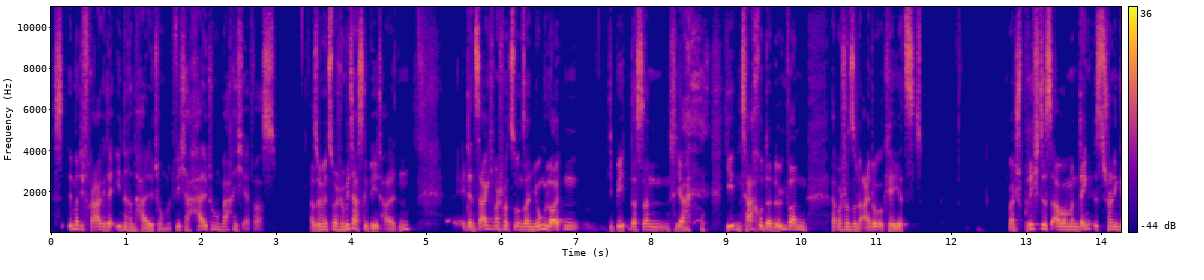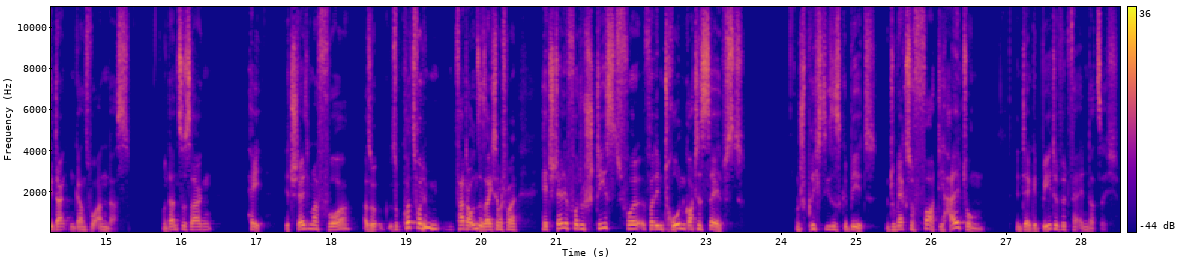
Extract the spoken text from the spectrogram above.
ist immer die Frage der inneren Haltung. Mit welcher Haltung mache ich etwas? Also wenn wir zum Beispiel Mittagsgebet halten, äh, dann sage ich manchmal zu unseren jungen Leuten, die beten das dann ja jeden Tag und dann irgendwann hat man schon so einen Eindruck, okay, jetzt man spricht es, aber man denkt, ist schon in Gedanken ganz woanders. Und dann zu sagen, hey, jetzt stell dir mal vor, also so kurz vor dem Vater unser sage ich manchmal, hey, jetzt stell dir vor, du stehst vor, vor dem Thron Gottes selbst und sprichst dieses Gebet. Und du merkst sofort, die Haltung, in der Gebete wird, verändert sich.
